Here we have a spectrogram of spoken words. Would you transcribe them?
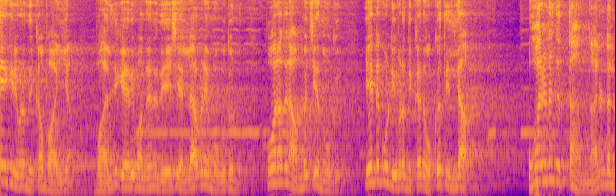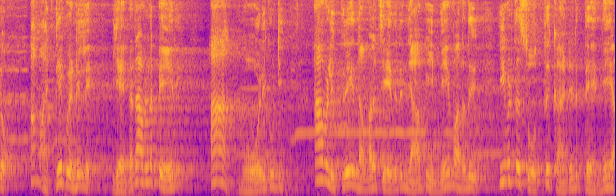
എനിക്കിനി ഇവിടെ നിൽക്കാൻ വയ്യ. വലിയ കയറി വന്നതിന് ദേഷ്യം എല്ലാവരുടെയും മുഖത്തുണ്ട്. പോരാത്തിന് അമ്മച്ചിയെ നോക്ക്. എന്നെ കൊണ്ട് ഇവിടെ നിൽക്കാൻ ഒക്കത്തില്ല. ഒരെണ്ണങ്ങ് തന്നാലുണ്ടല്ലോ ആ മറ്റേ പെണ്ണില്ലേ? എന്നതാ അവളുടെ പേര്? ആ മോളിക്കുട്ടി. അവൾ ഇത്രയും നമ്മളെ ചെയ്തിട്ട് ഞാൻ പിന്നെയും വന്നത് ഇവിടുത്തെ സ്വത്ത് കണ്ടിട്ട് തന്നെയാ.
